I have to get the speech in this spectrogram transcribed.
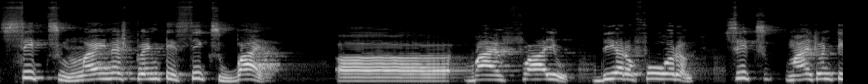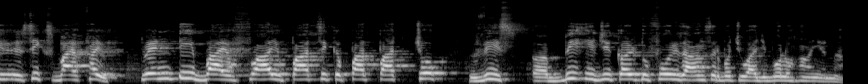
six minus twenty six by by five therefore six minus twenty six by five twenty by five पाच एक पाच पाच चौक वीस B is equal to four is answer बचुआजी बोलो हाँ या ना?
